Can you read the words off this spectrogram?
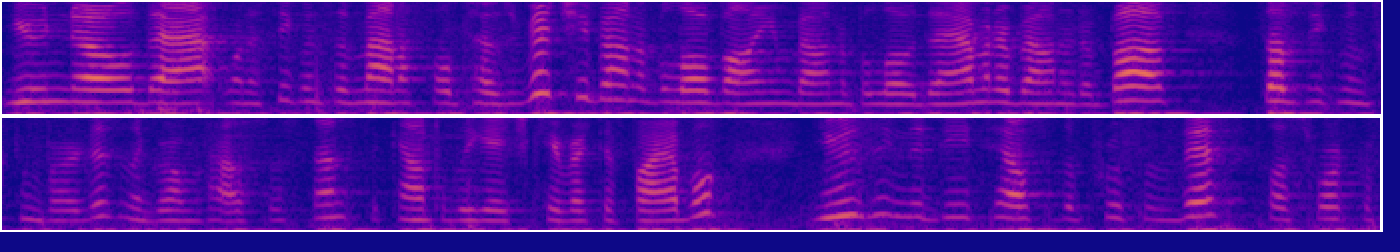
you know that when a sequence of manifolds has Ricci bounded below, volume bounded below, diameter bounded above, subsequence converges in the Gromov-Hausdorff sense, accountably HK rectifiable. Using the details of the proof of this, plus work of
